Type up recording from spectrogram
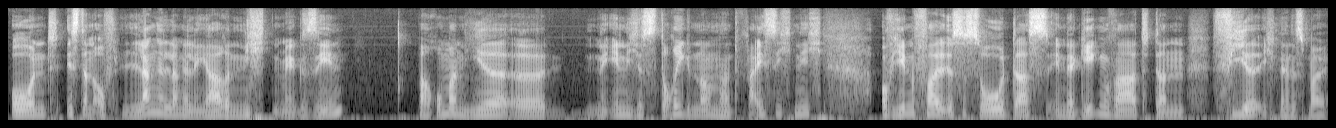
und ist dann auf lange, lange Jahre nicht mehr gesehen Warum man hier äh, eine ähnliche Story genommen hat, weiß ich nicht. Auf jeden Fall ist es so, dass in der Gegenwart dann vier, ich nenne es mal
